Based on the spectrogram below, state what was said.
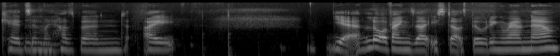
kids and my husband. I, yeah, a lot of anxiety starts building around now.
